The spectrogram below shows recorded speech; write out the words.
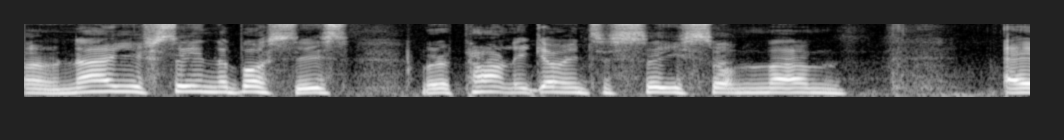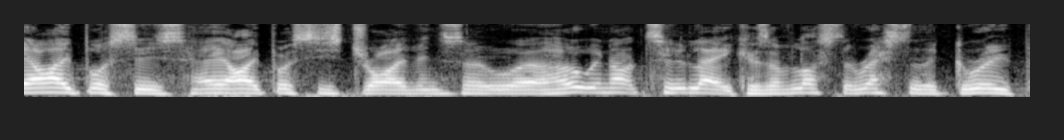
So now you've seen the buses, we're apparently going to see some um, AI buses, AI buses driving. So uh, I hope we're not too late because I've lost the rest of the group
